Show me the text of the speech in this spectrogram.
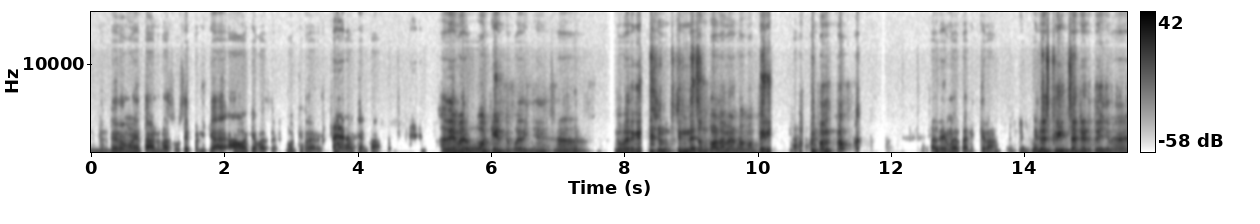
இந்த தெருமுனை தாண்டுனா சூசைட் பண்ணிக்க? ஆ ஓகே பாஸ் ஓகே சார் ஓகேன்டா அதே மாதிரி ஓகேன்ட்டு போறீங்க. இங்க வருங்க சின்ன சம்பாலாம் வேண்டாமா? பெரிய. அதே மாதிரி தான் நிக்கிறான் இத ஸ்கிரீன்ஷாட் எடுத்து வைக்கிறேன்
